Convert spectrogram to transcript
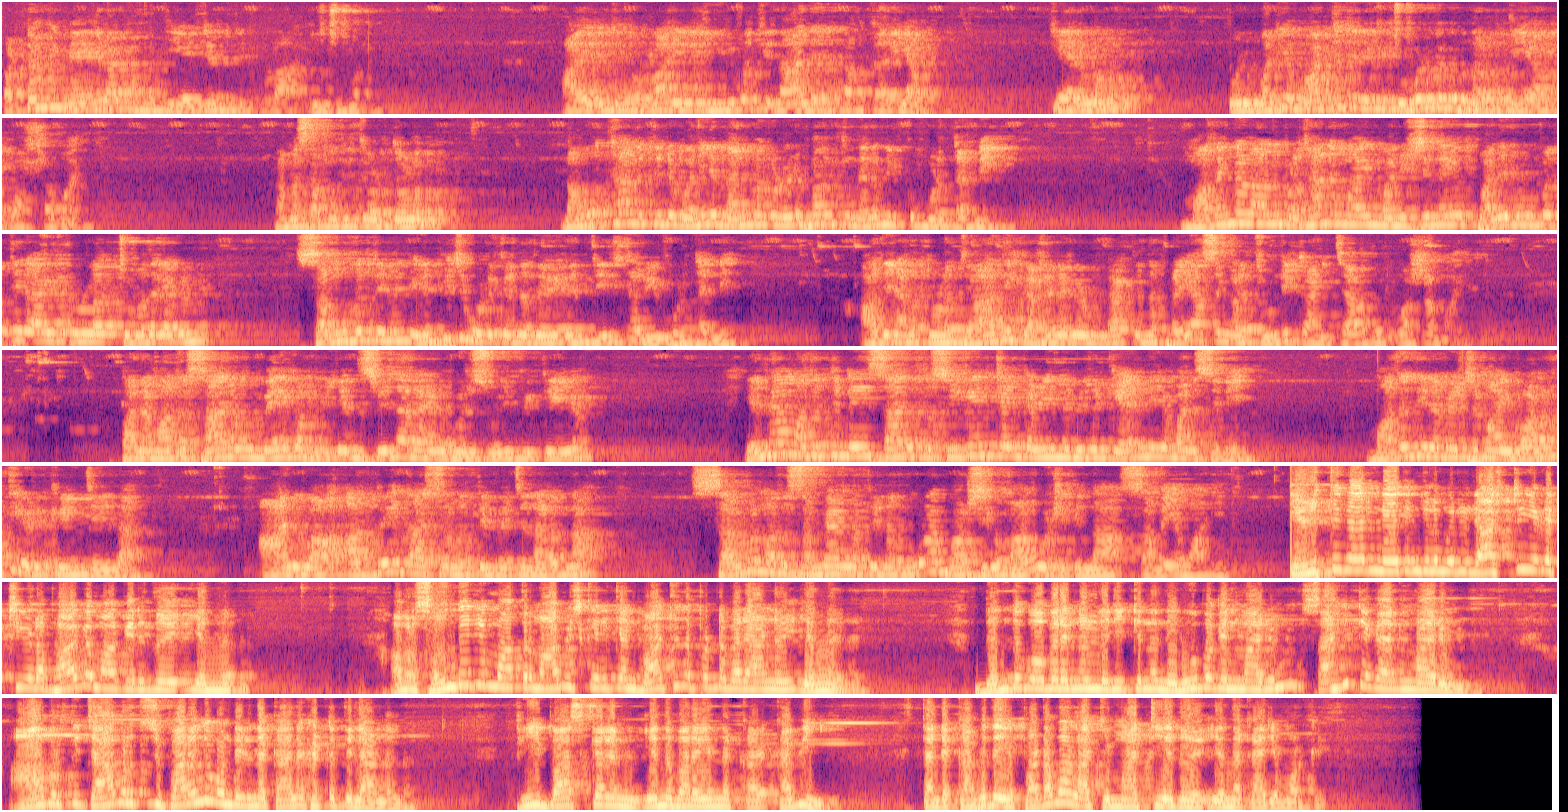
പട്ടാമ്പി മേഖലാ കമ്മിറ്റി ഏറ്റെടുത്തിട്ടുള്ള ഈ ചുമതല. ആയിരത്തി തൊള്ളായിരത്തി ഇരുപത്തിനാല് നമുക്കറിയാം കേരളം ഒരു വലിയ മാറ്റത്തിലേക്ക് ചുവടുവെപ്പ് നടത്തിയ വർഷമായി. നമ്മെ സംബന്ധിച്ചിടത്തോളം നവോത്ഥാനത്തിന്റെ വലിയ നന്മകൾ ഒരു ഭാഗത്ത് നിലനിൽക്കുമ്പോൾ തന്നെ മതങ്ങളാണ് പ്രധാനമായും മനുഷ്യനെ പല രൂപത്തിലായിട്ടുള്ള ചുമതലകൾ സമൂഹത്തിൽ ഏൽപ്പിച്ചു കൊടുക്കുന്നത് എന്ന് തിരിച്ചറിയുമ്പോൾ തന്നെ അതിനകത്തുള്ള ജാതി ഘടനകൾ ഉണ്ടാക്കുന്ന പ്രയാസങ്ങളെ ചൂണ്ടിക്കാണിച്ച ഒരു വർഷമായി. പല മതസാരവും വേഗം എന്ന് ശ്രീനാരായണ ഗുരു സൂചിപ്പിക്കുകയും എല്ലാ മതത്തിന്റെയും സ്ഥാനത്ത് സ്വീകരിക്കാൻ കഴിയുന്ന വിധം കേരളീയ മനസ്സിനെ മതനിരപേക്ഷമായി വളർത്തിയെടുക്കുകയും ചെയ്ത ആലുവ അദ്വൈതാശ്രമത്തിൽ വെച്ച് നടന്ന സർവമത സമ്മേളനത്തിന്റെ നൂറാം വാർഷികം ആഘോഷിക്കുന്ന സമയമാണിത് എഴുത്തുകാരൻ ഏതെങ്കിലും ഒരു രാഷ്ട്രീയ കക്ഷിയുടെ ഭാഗമാകരുത് എന്ന് അവർ സൗന്ദര്യം മാത്രം ആവിഷ്കരിക്കാൻ ബാധ്യതപ്പെട്ടവരാണ് എന്ന് ദന്തഗോപുരങ്ങളിൽ ഇരിക്കുന്ന നിരൂപകന്മാരും സാഹിത്യകാരന്മാരും ആവർത്തിച്ച് ആവർത്തിച്ച് പറഞ്ഞുകൊണ്ടിരുന്ന കാലഘട്ടത്തിലാണ് പി ഭാസ്കരൻ എന്ന് പറയുന്ന കവി തന്റെ കവിതയെ പടവാളാക്കി മാറ്റിയത് എന്ന കാര്യം ഓർക്കുക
